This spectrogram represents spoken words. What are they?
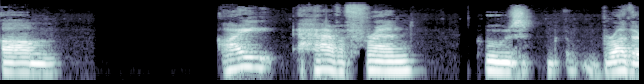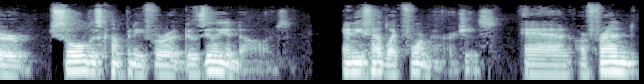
Um, I have a friend whose brother sold his company for a gazillion dollars, and he's had like four marriages. And our friend,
